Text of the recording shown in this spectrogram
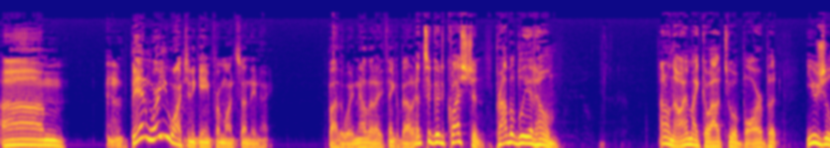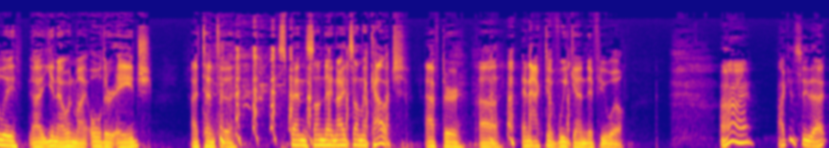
Um, ben, where are you watching the game from on Sunday night? By the way, now that I think about it, that's a good question. Probably at home. I don't know. I might go out to a bar, but usually, uh, you know, in my older age, I tend to spend Sunday nights on the couch after uh, an active weekend, if you will. All right, I can see that.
